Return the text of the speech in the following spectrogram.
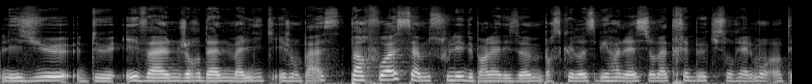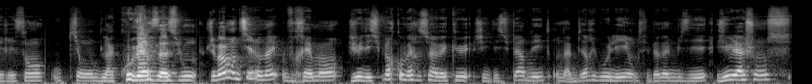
les yeux de Evan, Jordan, Malik et j'en passe. Parfois, ça me saoulait de parler à des hommes parce que, let's be honest, il y en a très peu qui sont réellement intéressants ou qui ont de la conversation. Je vais pas mentir, il y en a vraiment. J'ai eu des super conversations avec eux, j'ai eu des super dates, on a bien rigolé, on s'est bien amusé. J'ai eu la chance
